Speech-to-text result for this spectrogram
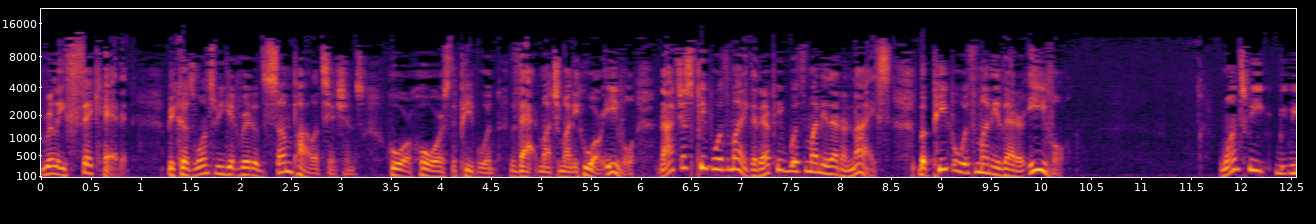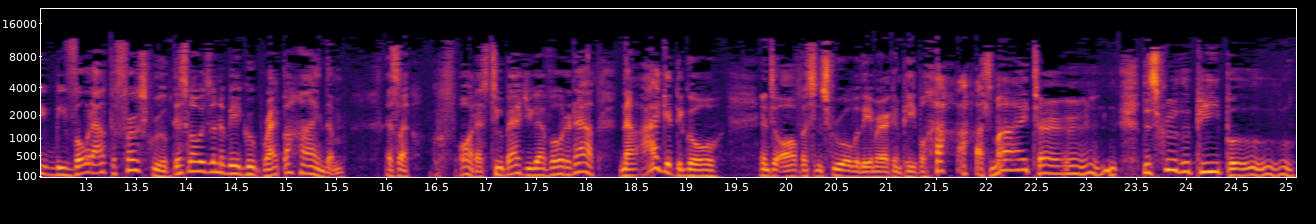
really thick-headed. Because once we get rid of some politicians who are whores to people with that much money who are evil, not just people with money, because there are people with money that are nice, but people with money that are evil. Once we, we, we vote out the first group, there's always going to be a group right behind them that's like, oh, that's too bad you got voted out. Now I get to go into office and screw over the American people. Ha ha, it's my turn to screw the people.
